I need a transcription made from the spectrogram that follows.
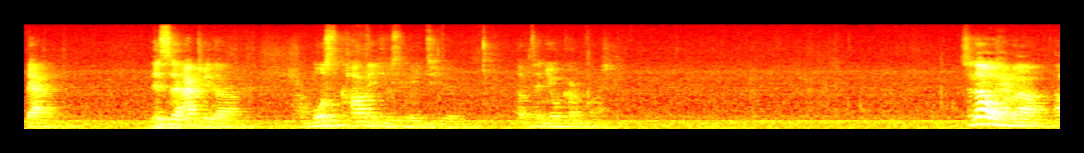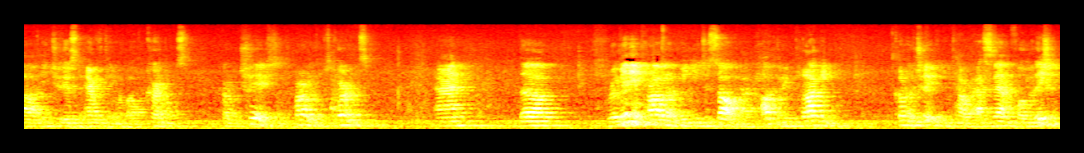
valid. This is actually the uh, most commonly used way to obtain new kernel function. So now we have uh, uh, introduced everything about kernels, kernel tricks, and problems kernels. And the remaining problem we need to solve how can we plug in kernel trick into our SVM formulation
